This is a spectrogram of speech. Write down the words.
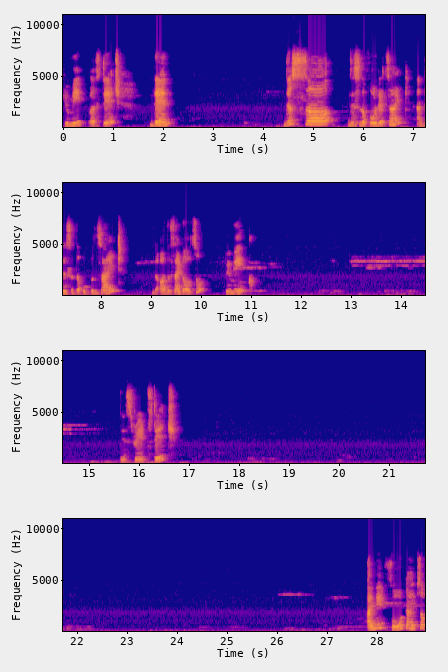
you make a stitch. Then this uh, this is the folded side and this is the open side. The other side also we make this straight stitch I made four types of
